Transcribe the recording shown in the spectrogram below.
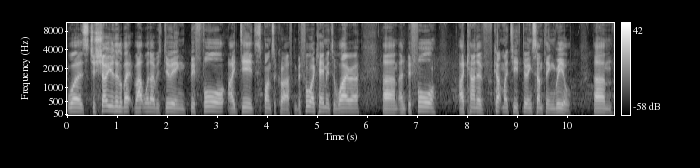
was to show you a little bit about what I was doing before I did SponsorCraft and before I came into Wayra um, and before I kind of cut my teeth doing something real. Um,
